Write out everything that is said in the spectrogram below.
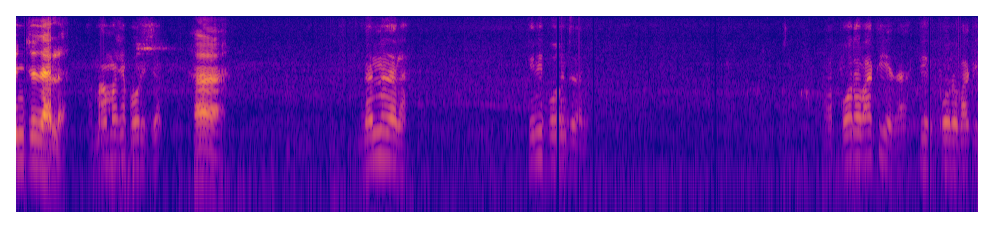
तुमचं झालं? मामाच्या पोरीचं. हां. लग्न झाला. तिने पोरींचं झालं. हा, पोरं बाती आहे ना तीन पोरं बाती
